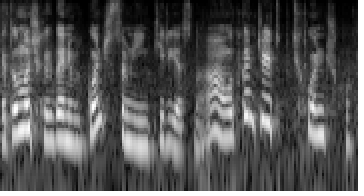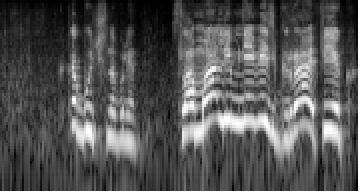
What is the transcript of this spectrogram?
Эта ночь когда-нибудь кончится, мне интересно. А, вот кончается потихонечку. Как обычно, блин. Сломали мне весь график!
